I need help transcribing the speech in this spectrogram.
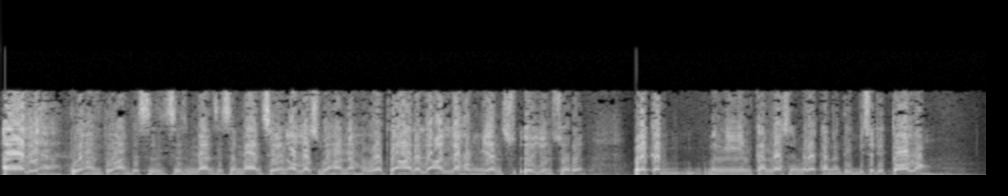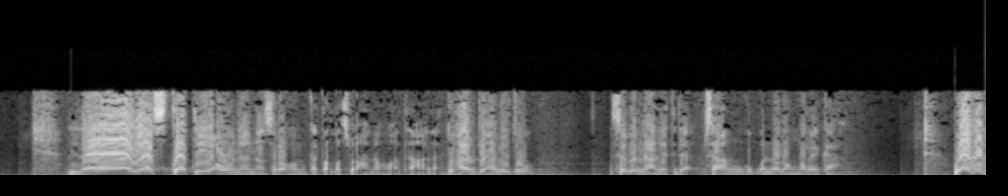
alihah, tuhan-tuhan, sesembahan-sesembahan selain Allah Subhanahu wa taala, la'allahum yunsurun. Mereka menginginkan bahwa mereka nanti bisa ditolong la yastati'una nasrahum kata Allah Subhanahu wa taala. Tuhan-tuhan itu sebenarnya tidak sanggup menolong mereka. Wa hum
